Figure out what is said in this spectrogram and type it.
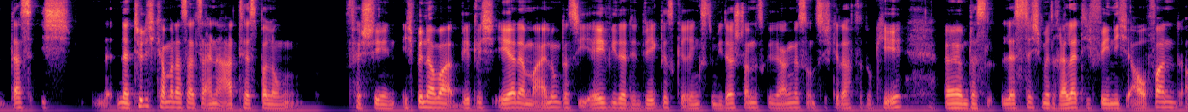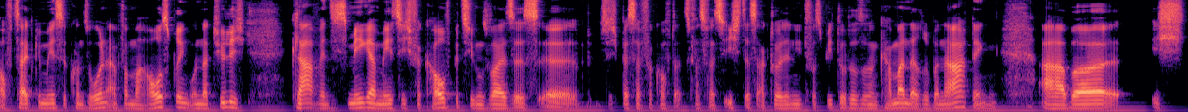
dass ich, natürlich kann man das als eine Art Testballon verstehen. Ich bin aber wirklich eher der Meinung, dass EA wieder den Weg des geringsten Widerstandes gegangen ist und sich gedacht hat, okay, ähm, das lässt sich mit relativ wenig Aufwand auf zeitgemäße Konsolen einfach mal rausbringen. Und natürlich, klar, wenn sich megamäßig verkauft, beziehungsweise es äh, sich besser verkauft als was weiß ich, das aktuelle Need for Speed oder so, dann kann man darüber nachdenken. Aber ich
